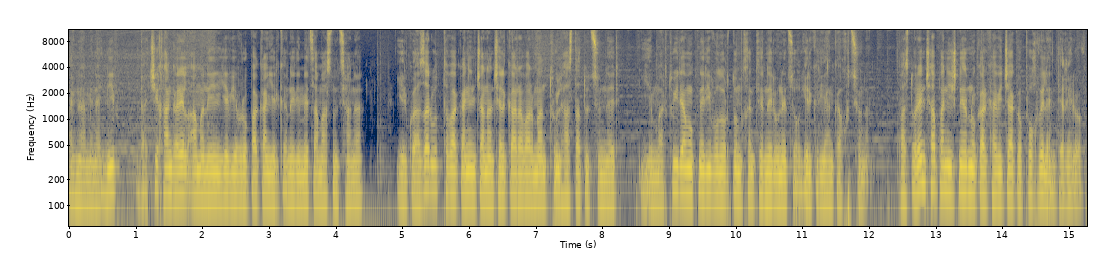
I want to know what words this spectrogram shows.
Այնուամենայնիվ, դա չի խանգարել ԱՄՆ-ին եւ եվրոպական երկրների մեծամասնությանը 2008 թվականին ճանաչել կառավարման թույլ հաստատություններ եւ մարդու իրավունքների ոլորտում խնդիրներ ունեցող երկրի անկախությունը։ Փաստորեն չափանիշներն ու կարգավիճակը փոխվել են տեղերով,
